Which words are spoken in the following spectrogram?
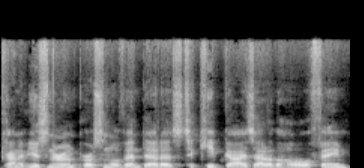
kind of using their own personal vendettas to keep guys out of the Hall of Fame.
